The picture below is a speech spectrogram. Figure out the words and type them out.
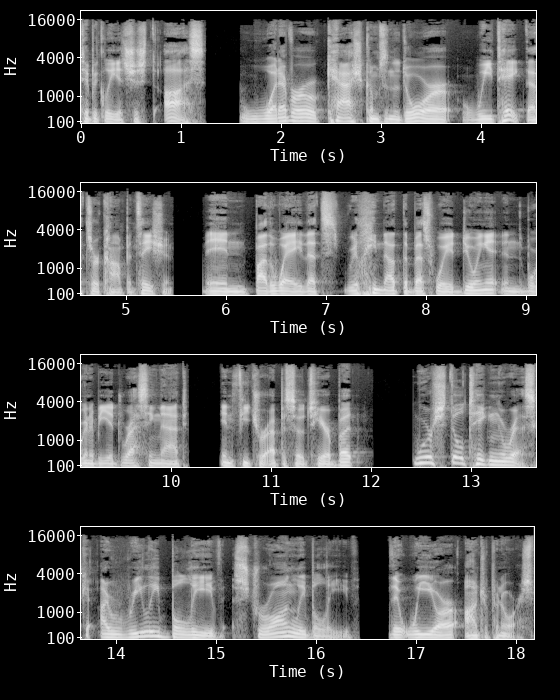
typically it's just us, whatever cash comes in the door, we take. That's our compensation. And by the way, that's really not the best way of doing it. And we're going to be addressing that in future episodes here. But we're still taking a risk. I really believe, strongly believe, that we are entrepreneurs.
